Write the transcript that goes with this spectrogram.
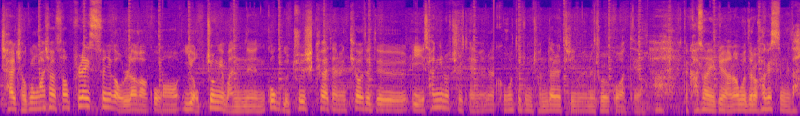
잘 적응하셔서 플레이스 순위가 올라가고 어, 이 업종에 맞는 꼭 노출시켜야 되는 키워드들이 상위 노출되면 그것도 좀 전달해 드리면 좋을 것 같아요. 아, 일단 가서 얘기를 나눠보도록 하겠습니다.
